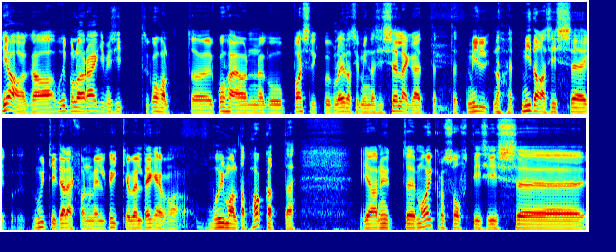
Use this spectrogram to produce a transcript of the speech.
Ja aga võib-olla räägime siit kohalt äh, kohe on nagu paslik võib-olla edasi minna siis sellega, et, et, et mil-, noh, et mida siis see nutitelefon meil kõike veel tegema võimaldab hakata. ja nüüd Microsofti siis äh,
